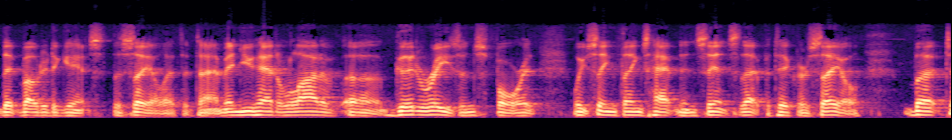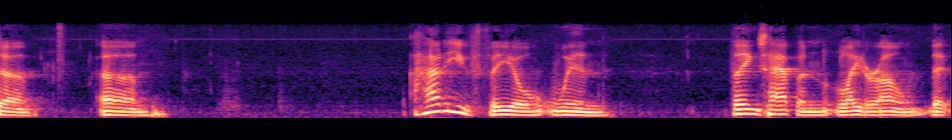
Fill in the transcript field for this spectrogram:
that voted against the sale at the time, and you had a lot of uh, good reasons for it. We've seen things happening since that particular sale, but um, um, how do you feel when things happen later on that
